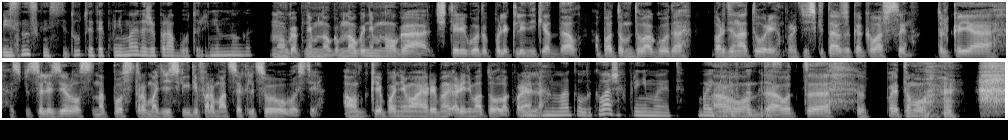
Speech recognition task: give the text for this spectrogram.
медицинский институт, я так понимаю, даже поработали немного. Ну, как немного. Много-немного. Четыре года в поликлинике отдал, а потом два года в ординатуре, практически так же, как и ваш сын. Только я специализировался на посттравматических деформациях лицевой области. А он, как я понимаю, реаниматолог, правильно? Реаниматолог. Ваших принимает А байкеров он, как да, раз. вот э, поэтому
